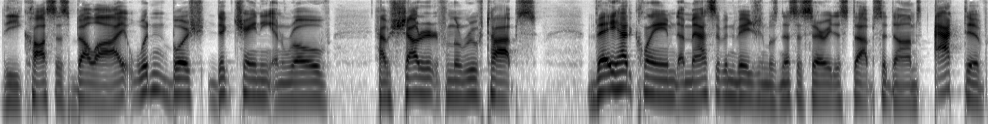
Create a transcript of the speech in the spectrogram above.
the casus belli, wouldn't Bush, Dick Cheney, and Rove have shouted it from the rooftops? They had claimed a massive invasion was necessary to stop Saddam's active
